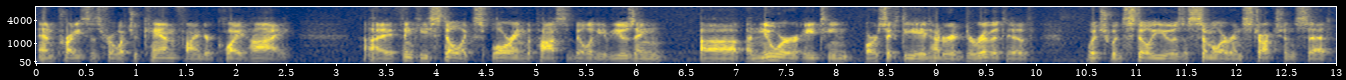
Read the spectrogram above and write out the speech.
and prices for what you can find are quite high. I think he's still exploring the possibility of using uh, a newer 18 or 6800 derivative which would still use a similar instruction set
